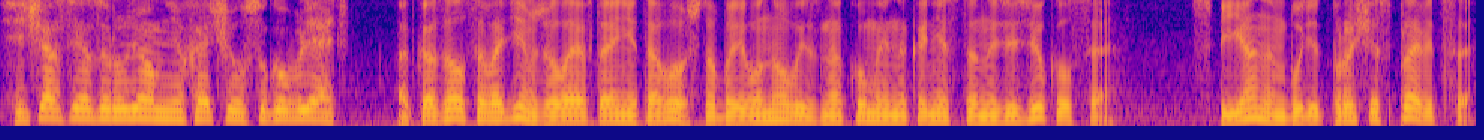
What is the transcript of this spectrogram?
сейчас я за рулем не хочу усугублять». Отказался Вадим, желая втайне того, чтобы его новый знакомый наконец-то назюзюкался. С пьяным будет проще справиться.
